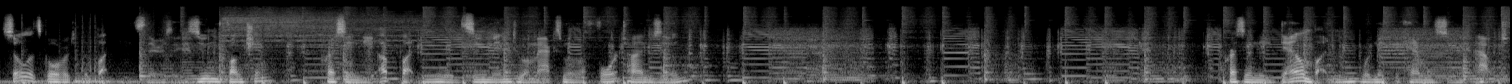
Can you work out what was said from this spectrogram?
so let's go over to the buttons. There's a zoom function. Pressing the up button would zoom in to a maximum of 4 times zoom. Pressing the down button would make the camera zoom out.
